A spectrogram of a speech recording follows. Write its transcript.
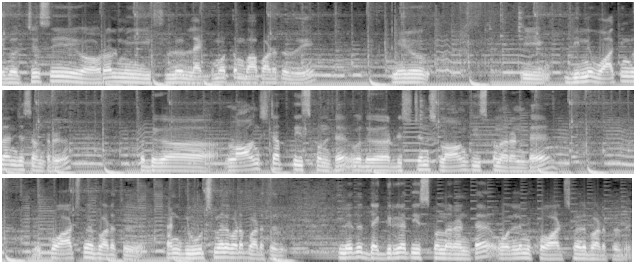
ఇది వచ్చేసి ఓవరాల్ మీ ఫుల్ లెగ్ మొత్తం బాగా పడుతుంది. మీరు ఈ దీన్ని వాకింగ్ లంజెస్ అంటారు. కొద్దిగా లాంగ్ స్టెప్ తీసుకుంటే కొద్దిగా డిస్టెన్స్ లాంగ్ తీసుకున్నారంటే క్వాడ్స్ మీద పడుతుంది. అండ్ గ్లూట్స్ మీద కూడా పడుతుంది. లేదా దగ్గరగా తీసుకున్నారంటే ఓన్లీ మీ క్వాడ్స్ మీద పడుతుంది.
